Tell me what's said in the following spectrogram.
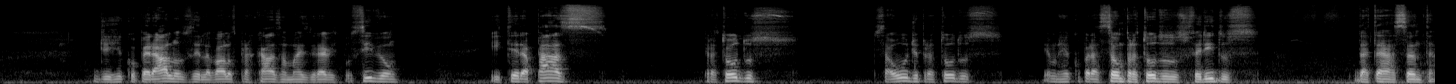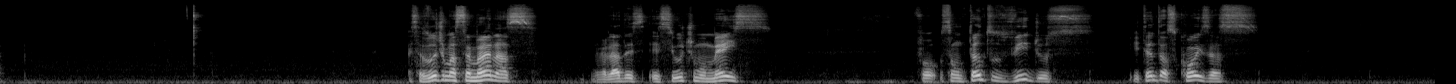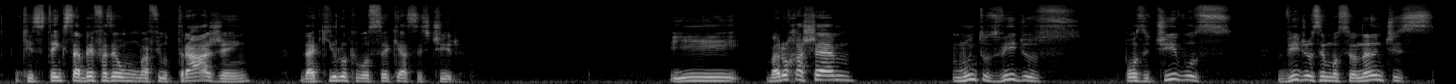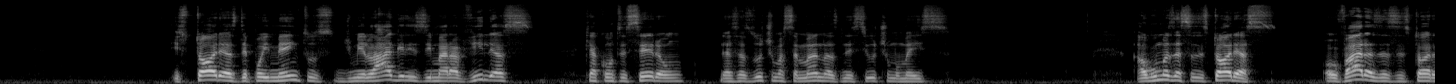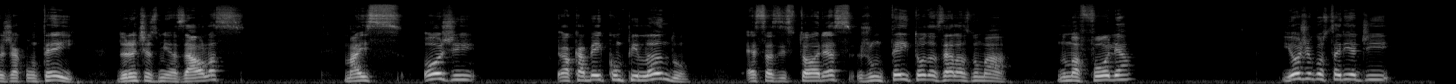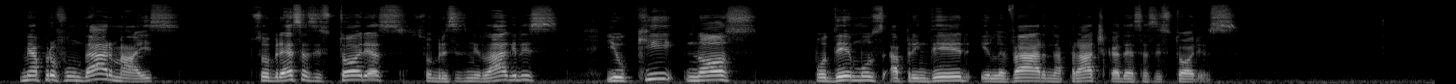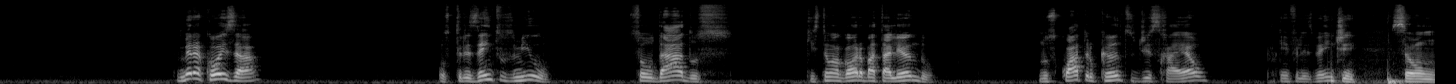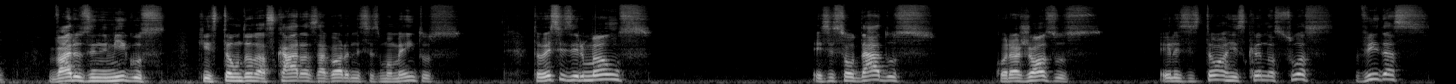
de recuperá-los e levá-los para casa o mais breve possível e ter a paz para todos, saúde para todos e uma recuperação para todos os feridos da Terra Santa. Essas últimas semanas, na verdade, esse último mês, são tantos vídeos e tantas coisas que você tem que saber fazer uma filtragem daquilo que você quer assistir. E Baruch Hashem, muitos vídeos positivos, vídeos emocionantes, histórias, depoimentos de milagres e maravilhas que aconteceram nessas últimas semanas, nesse último mês. Algumas dessas histórias, ou várias dessas histórias, já contei durante as minhas aulas, mas hoje eu acabei compilando essas histórias, juntei todas elas numa, numa folha, e hoje eu gostaria de me aprofundar mais sobre essas histórias, sobre esses milagres e o que nós podemos aprender e levar na prática dessas histórias. Primeira coisa, os 300 mil soldados que estão agora batalhando nos quatro cantos de Israel, porque infelizmente são vários inimigos que estão dando as caras agora nesses momentos. Então, esses irmãos, esses soldados corajosos, eles estão arriscando as suas vidas,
